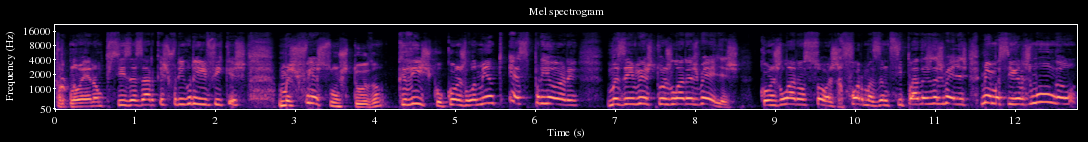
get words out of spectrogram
Porque não eram precisas arcas frigoríficas. Mas fez-se um estudo que diz que o congelamento é superior. Mas em vez de congelar as velhas, congelaram só as reformas antecipadas das velhas. Mesmo assim resmungam.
